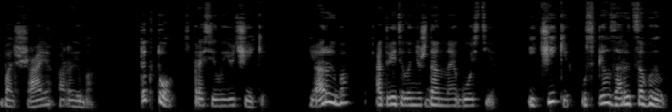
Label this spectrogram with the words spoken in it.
большая рыба. «Ты кто?» — спросил ее Чики. «Я рыба», — ответила нежданная гостья. И Чики успел зарыться в ил,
